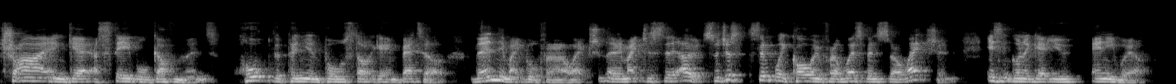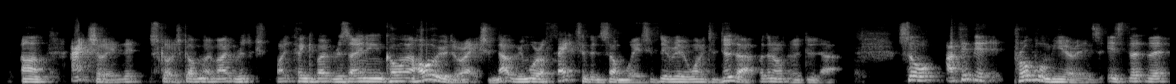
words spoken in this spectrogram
try and get a stable government, hope the opinion polls start getting better, then they might go for an election, then they might just sit out. So just simply calling for a Westminster election isn't going to get you anywhere. Um, actually, the Scottish government might re- might think about resigning and calling a Holyrood election. That would be more effective in some ways if they really wanted to do that, but they're not going to do that. So I think the problem here is is that the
